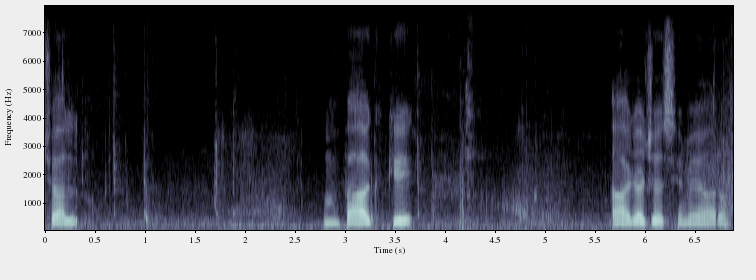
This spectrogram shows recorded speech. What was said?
चल। भाग के आ जा जैसे मैं आ रहा हूँ।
